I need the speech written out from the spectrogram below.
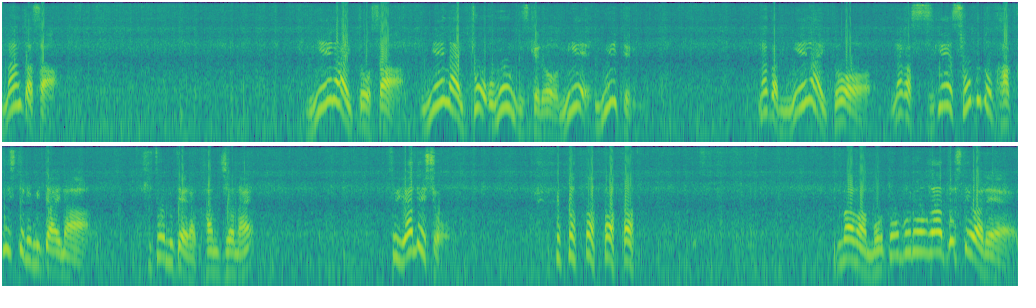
なんかさ、見えないとさ、見えないと思うんですけど、見え、見えてる。なんか見えないと、なんかすげえ速度隠してるみたいな人みたいな感じじゃない？それ嫌でしょ？まあまあ、元ブロガーとしてはね、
